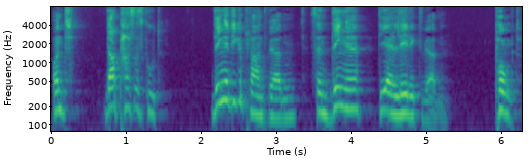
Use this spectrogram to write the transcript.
Und da passt es gut. Dinge, die geplant werden, sind Dinge, die erledigt werden. Punkt.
